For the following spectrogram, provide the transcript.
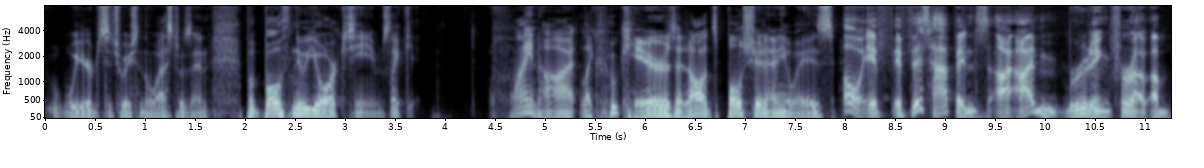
weird situation the West was in. But both New York teams, like, why not? Like, who cares at all? It's bullshit, anyways. Oh, if if this happens, I, I'm rooting for a, a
